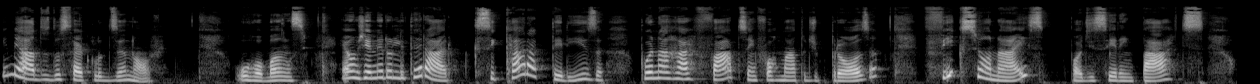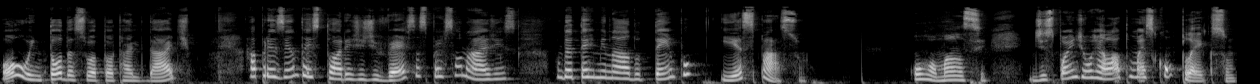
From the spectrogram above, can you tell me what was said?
em meados do século XIX. O romance é um gênero literário que se caracteriza por narrar fatos em formato de prosa, ficcionais, pode ser em partes ou em toda a sua totalidade, apresenta histórias de diversas personagens num determinado tempo e espaço. O romance dispõe de um relato mais complexo,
